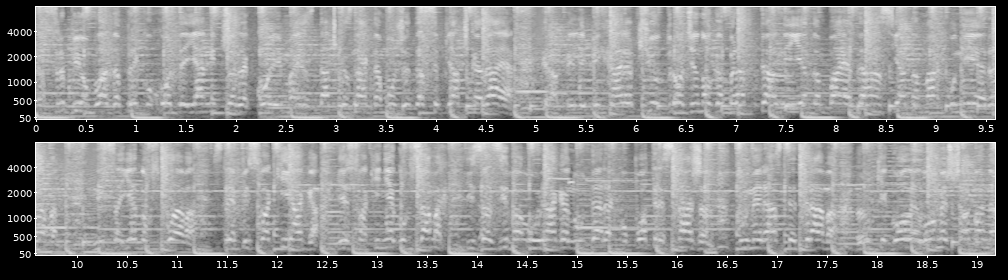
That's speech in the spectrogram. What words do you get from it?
Na Srbijom vlada preko hode Janičara Kojima je značka znak da može da se pljačka raja. Grabili bi harači od rođenoga brata Ali jedan baja danas jadan Marku nije ravan sa jednog splava. Strepi svaki jaga Jer svaki njegov zamah izaziva uragan. Udara ko potres snažan, tu ne raste trava. Ruke gole lome šabana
